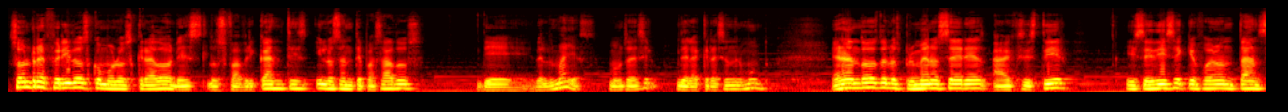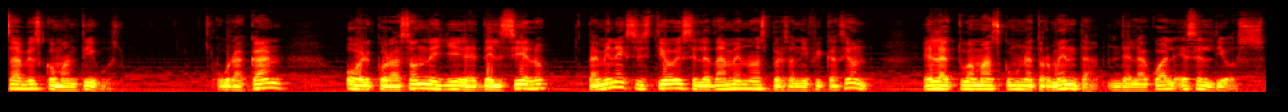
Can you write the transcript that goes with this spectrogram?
Son referidos como los creadores, los fabricantes y los antepasados de, de los mayas, vamos a decir, de la creación del mundo. Eran dos de los primeros seres a existir y se dice que fueron tan sabios como antiguos. Huracán o el corazón del cielo también existió y se le da menos personificación. Él actúa más como una tormenta, de la cual es el dios.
